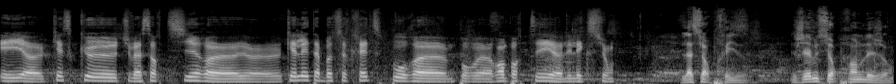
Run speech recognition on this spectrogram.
Et euh, qu'est-ce que tu vas sortir euh, Quelle est ta botte secrète pour, pour remporter l'élection? La surprise. J'aime surprendre les gens.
